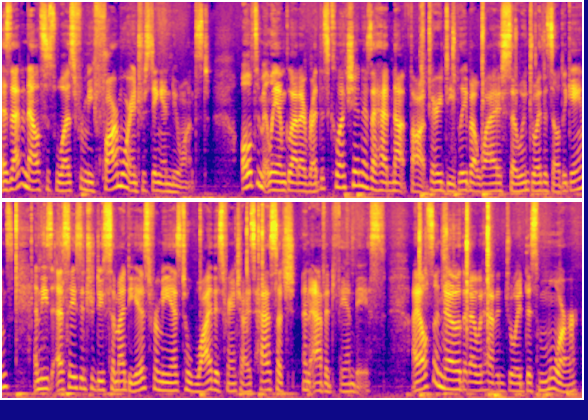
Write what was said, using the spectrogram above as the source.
as that analysis was for me far more interesting and nuanced. Ultimately, I'm glad I read this collection as I had not thought very deeply about why I so enjoy the Zelda games, and these essays introduced some ideas for me as to why this franchise has such an avid fan base. I also know that I would have enjoyed this more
